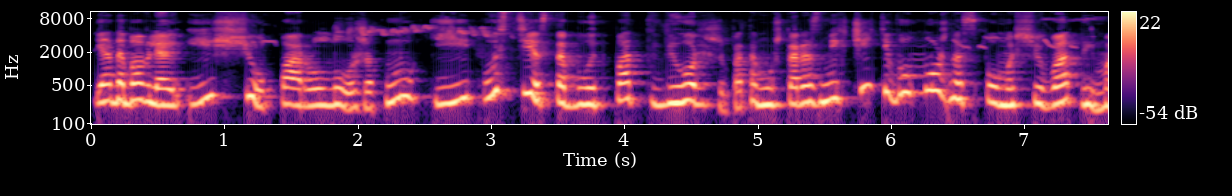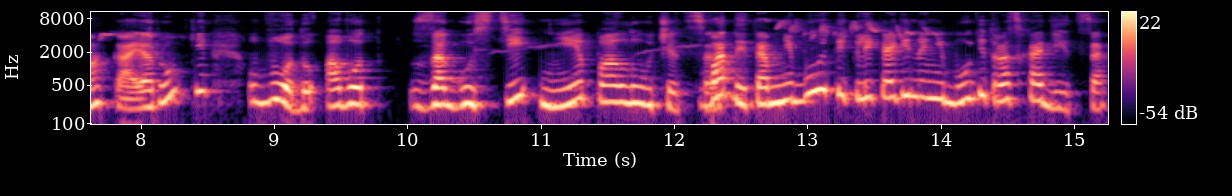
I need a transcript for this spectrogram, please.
Я добавляю еще пару ложек муки. Пусть тесто будет потверже, потому что размягчить его можно с помощью воды, макая руки в воду. А вот загустить не получится. Воды там не будет и клейковина не будет расходиться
